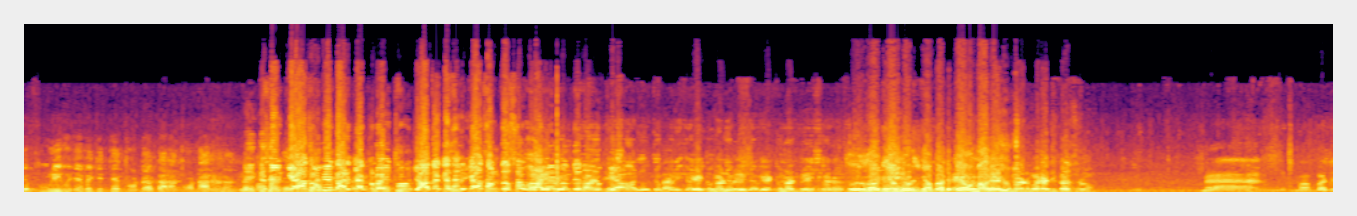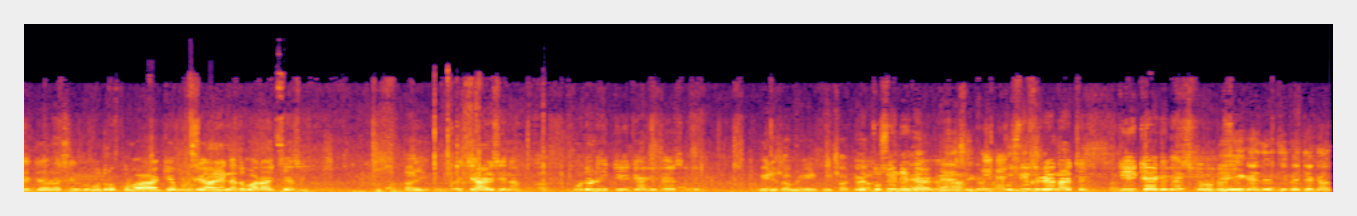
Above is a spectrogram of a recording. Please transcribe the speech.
ਕਿ ਪੂਰੀ ਹੋ ਜਾਵੇ ਜਿੱਥੇ ਤੁਹਾਡਾ ਘਰ ਆ ਤੁਹਾਡਾ ਰਹਿਣਾ। ਨਹੀਂ ਕਿਸੇ ਨੇ ਕਿਹਾ ਤੁਹਾਨੂੰ ਵੀ ਘਰ ਚੱਕ ਲਓ ਇੱਥੋਂ ਜਾਂ ਤਾਂ ਕਿਸੇ ਨੇ ਕਿਹਾ ਤੁਹਾਨੂੰ ਦੱਸੋ ਫਲਾਣੇ ਬੰਦੇ ਨਾਲ ਕਿਹਾ ਸਾਨੂੰ ਤਾਂ ਪਰੇਸ਼ਾਨੀ ਇੱਕ ਮਿੰਟ ਇੱਕ ਕਰੋ। ਤੁਸੀਂ ਸਾਡੀਆਂ ਬੁਰਜੀਆਂ ਪੱਟ ਕੇ ਉਹ ਮਾਰੇ ਇੱਕ ਮਿੰਟ ਮਹਾਰਾਜ ਜੀ ਗੱਲ ਸੁਣੋ। ਮੈਂ ਬਾਬਾ ਜੀ ਜਦੋਂ ਅਸੀਂ ਉਧਰੋਂ ਕਰਵਾ ਕੇ ਮੁੜ ਕੇ ਆਏ ਨਾ ਦੁਬਾਰਾ ਇੱਥੇ ਅਸੀਂ। ਹਾਂਜੀ। ਇੱਥੇ ਆਏ ਸੀ ਨਾ ਉਦੋਂ ਅਸੀਂ ਕੀ ਕਹਿ ਕੇ ਗਏ ਸੀ? ਮੇਰੇ ਸਾਹਮਣੇ ਨਹੀਂ ਕੋਈ ਸਾਡੇ ਫਿਰ ਤੁਸੀਂ ਨਹੀਂ ਮੈਂ ਕਹੇਗਾ ਸੀਗਾ। ਤੁਸੀਂ ਸੀਗੇ ਨਾ ਇੱਥੇ। ਕੀ ਕਹਿ ਕੇ ਗਏ ਸੀ? ਚਲੋ ਇਹੀ ਦੱਸੋ ਕਹਿੰਦੇ ਸੀ ਵੀ ਜਗ੍ਹਾ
